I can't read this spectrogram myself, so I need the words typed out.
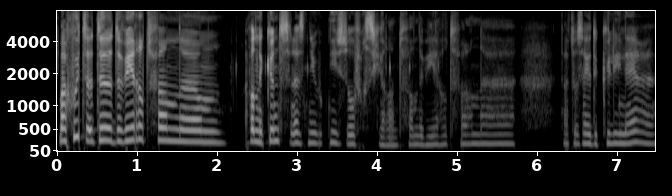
maar goed, de, de wereld van, um, van de kunsten is nu ook niet zo verschillend van de wereld van, laten we zeggen, de culinaire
